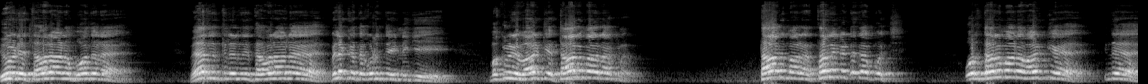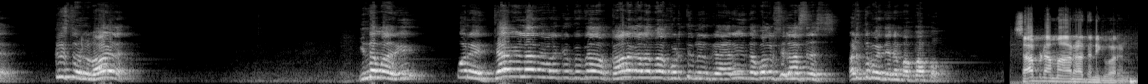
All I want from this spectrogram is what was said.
இவருடைய தவறான போதனை வேதத்திலிருந்து தவறான விளக்கத்தை கொடுத்து இன்னைக்கு மக்களுடைய வாழ்க்கையை தாறுமாறாக்கணும் தாறுமாற தரம் கட்டதா போச்சு. ஒரு தரமான வாழ்க்கை இந்த கிறிஸ்தவர்கள் வாழ இந்த மாதிரி ஒரு தேவையில்லாத விளக்கத்தை தான் காலகாலமாக கொடுத்துன்னு இருக்காரு இந்த மகர்ஷி அடுத்த பகுதியை நம்ம பார்ப்போம். சாப்பிடாம ஆராதனைக்கு வரணும்.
